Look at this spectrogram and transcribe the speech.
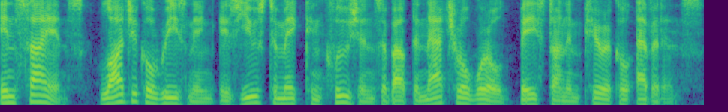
In science, logical reasoning is used to make conclusions about the natural world based on empirical evidence.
